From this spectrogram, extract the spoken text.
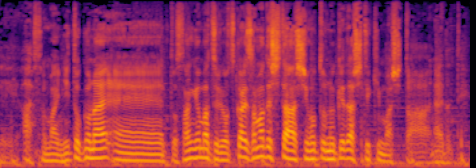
えー、あその前に徳内、えー、と産業祭りお疲れ様でした。仕事抜け出してきました。何だって。あり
